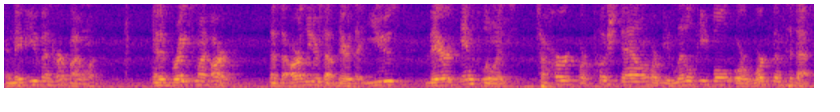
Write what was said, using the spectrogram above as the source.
And maybe you've been hurt by one. And it breaks my heart that there are leaders out there that use their influence to hurt or push down or belittle people or work them to death.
